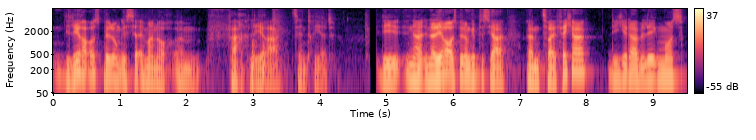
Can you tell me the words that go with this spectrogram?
die Lehrerausbildung ist ja immer noch ähm, Fachlehrer zentriert. Die, in, der, in der Lehrerausbildung gibt es ja ähm, zwei Fächer, die jeder belegen muss.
